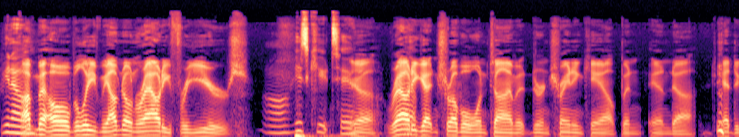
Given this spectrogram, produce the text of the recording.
You know, I've met. Oh, believe me, I've known Rowdy for years. oh, he's cute too. Yeah, Rowdy got in trouble one time at during training camp, and and uh, had to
